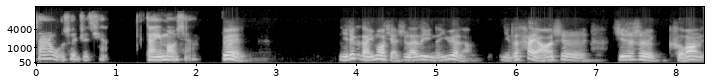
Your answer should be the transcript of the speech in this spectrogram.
三十五岁之前敢于冒险。对，你这个敢于冒险是来自于你的月亮，你的太阳是其实是渴望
